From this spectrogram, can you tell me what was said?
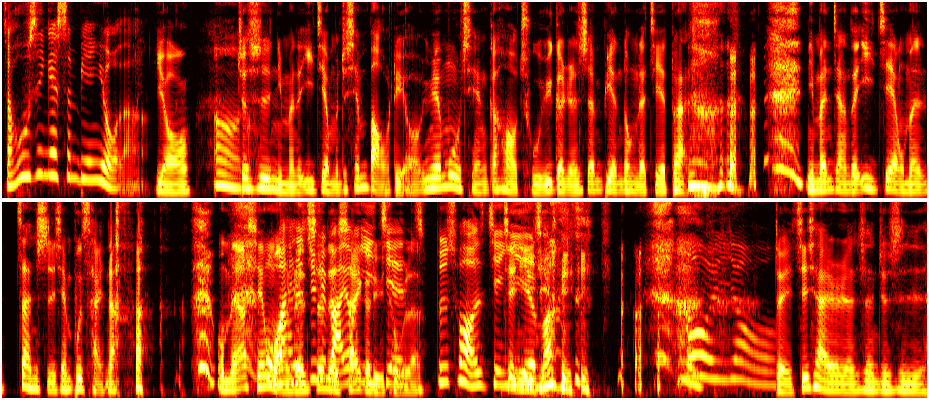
找护士应该身边有啦，有，嗯，就是你们的意见，我们就先保留，因为目前刚好处于一个人生变动的阶段。你们讲的意见，我们暂时先不采纳，我们要先往人生的下一个旅途了。不是说好是建议吗？建议好好笑哦。对，接下来的人生就是。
